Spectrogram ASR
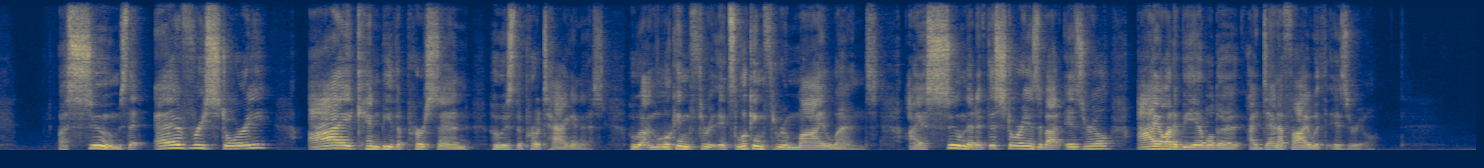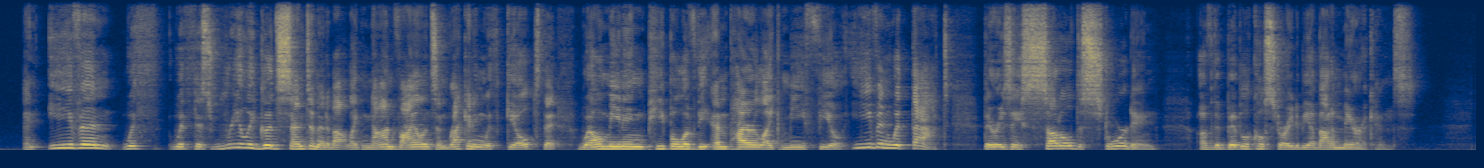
assumes that every story I can be the person who is the protagonist who I'm looking through, it's looking through my lens. I assume that if this story is about Israel, I ought to be able to identify with Israel. And even with with this really good sentiment about like nonviolence and reckoning with guilt that well-meaning people of the empire like me feel, even with that, there is a subtle distorting of the biblical story to be about Americans,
